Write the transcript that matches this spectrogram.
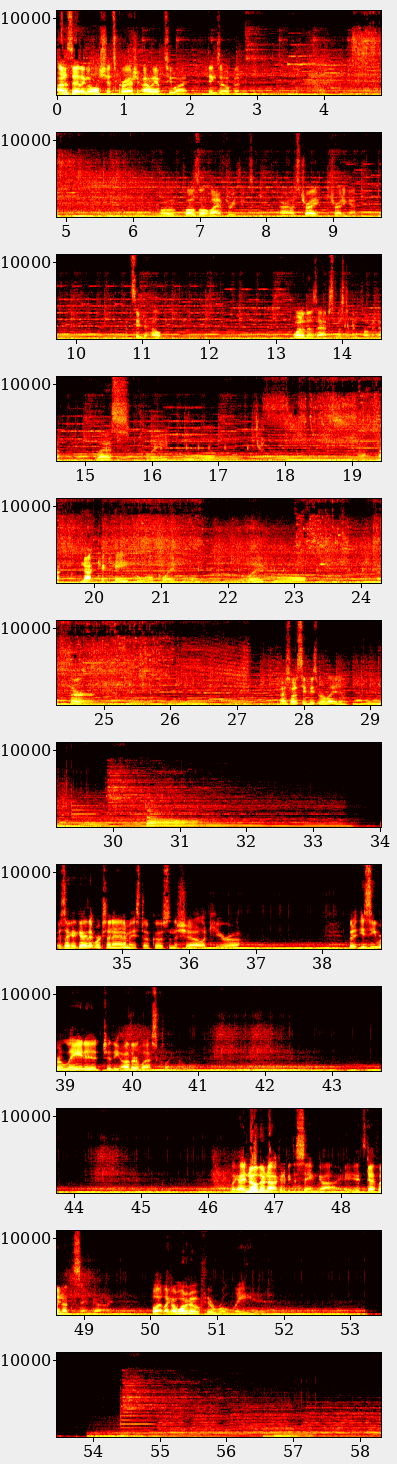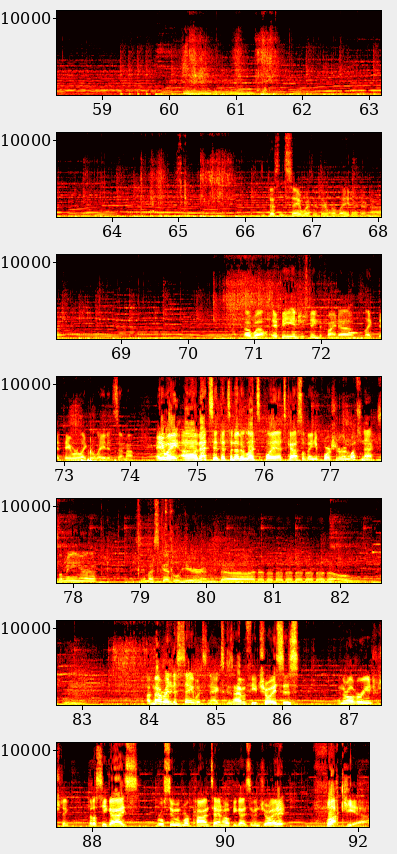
Honestly, I think the whole shit's crashing. I only have two uh, things open. Close, close all. I have three things open. All right, let's try try it again. That seemed to help. One of those apps must have been slowing down. Les Claypool. No, not not cacay pool. Clay pool. Clay pool. The third. I just want to see if he's related. Dun. There's like a guy that works on anime stuff, Ghost in the Shell, Akira. But is he related to the other Les Claypool? Like I know they're not going to be the same guy. It's definitely not the same guy. But like I want to know if they're related. doesn't say whether they're related or not. Oh well, it'd be interesting to find out, like, that they were, like, related somehow. Anyway, uh, that's it. That's another Let's Play. That's Castlevania Portrait and What's next? Let me, uh, see my schedule here and, uh, da da da da da da da oh. Ooh. I'm not ready to say what's next, because I have a few choices, and they're all very interesting. But I'll see you guys real soon with more content. Hope you guys have enjoyed it. Fuck yeah!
